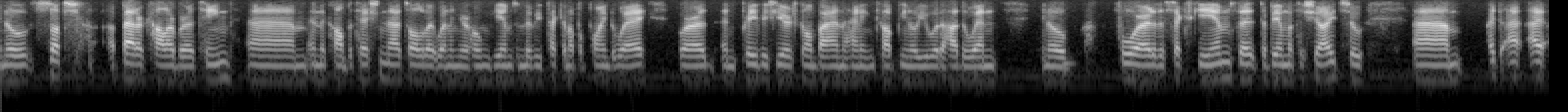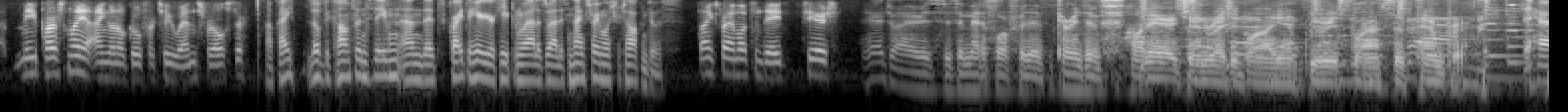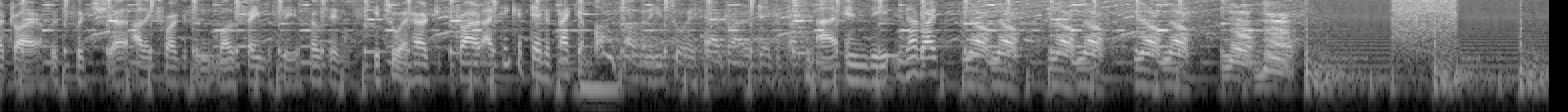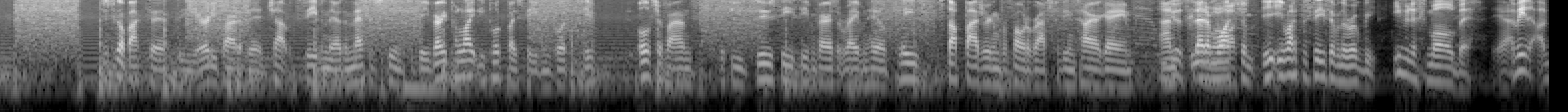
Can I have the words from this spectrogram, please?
you know such a better caliber of team um, in the competition. Now it's all about winning your home games and maybe picking up a point away. Where in previous years gone by in the Heineken Cup, you know you would have had to win, you know, four out of the six games to, to be in with a shout. So um, I, I, me personally, I'm going to go for two wins for Ulster. Okay, love the confidence, Stephen, and it's great to hear you're keeping well as well. Listen, thanks very much for talking to us. Thanks very much indeed. Cheers. Hairdryer is, is a metaphor for the current of hot air generated by uh, various blasts of temper. The hairdryer with which uh, Alex Ferguson was famously associated. He threw a hairdryer, I think, at David Beckham. I always thought that he threw a hairdryer at David Beckham. Uh, in the, is that right? No, no, no, no, no, no, no, no. Just to go back to the early part of the chat with Stephen there, the message seems to be very politely put by Stephen, but if, Ulster fans, if you do see Stephen Ferris at Ravenhill, please stop badgering him for photographs for the entire game and let him watch watch. them. He, he wants to see some of the rugby. even a small bit. Yeah. I mean, uh,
